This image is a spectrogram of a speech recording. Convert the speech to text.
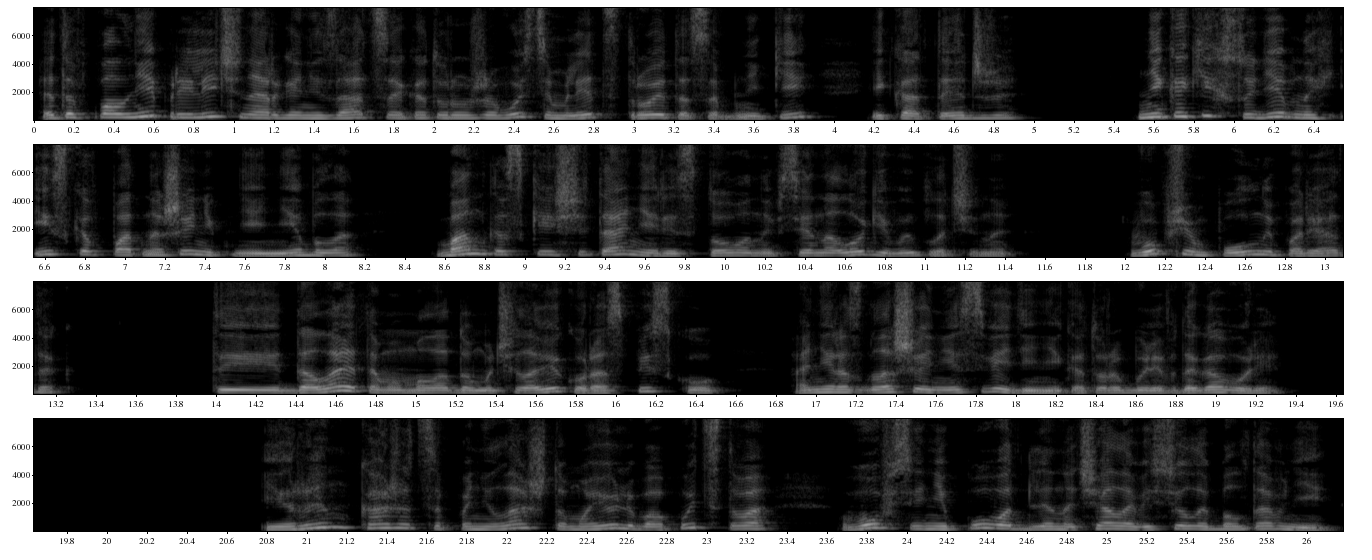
Это вполне приличная организация, которая уже восемь лет строит особняки и коттеджи. Никаких судебных исков по отношению к ней не было. Банковские счета не арестованы, все налоги выплачены. В общем, полный порядок. Ты дала этому молодому человеку расписку о неразглашении сведений, которые были в договоре? Ирен, кажется, поняла, что мое любопытство вовсе не повод для начала веселой болтовни.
